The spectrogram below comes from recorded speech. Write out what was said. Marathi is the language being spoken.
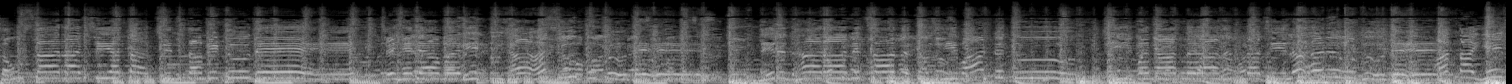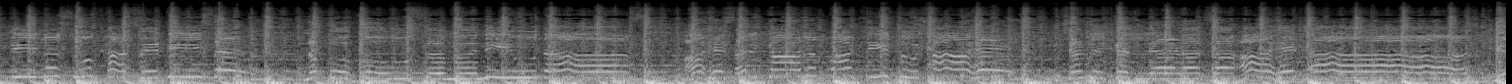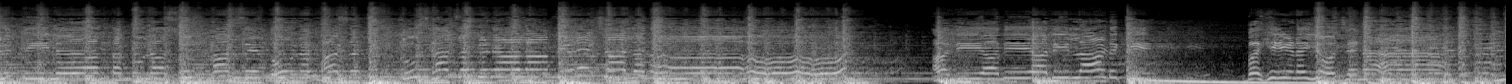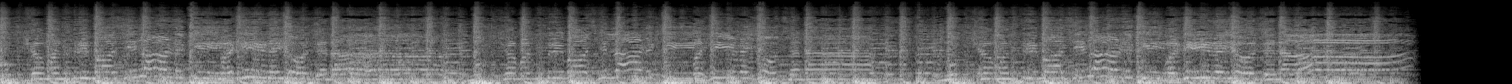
संसाराची आता चिंता मिटू दे. चेहऱ्यावर आली आली लाडकी बहीण योजना. मुख्यमंत्री माझी लाडकी बहीण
